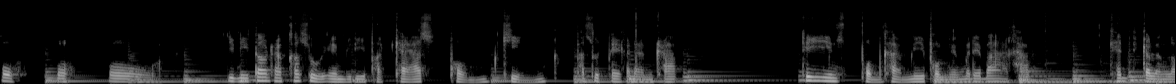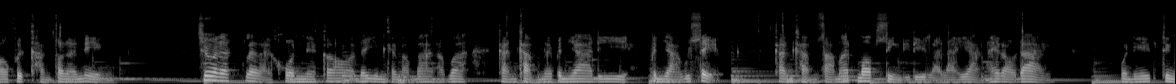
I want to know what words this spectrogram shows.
โอ้โอ้โอ้ยินดีต้อนรับเข้าสู่ MBD Podcast ผมขิงพัสุดเพกนันครับ ที่ยินผมขำนี่ผมยังไม่ได้บ้าครับ แค่กำลังลองฝึกขำตอนนั้นเอง เชื่อว่าหลาย ๆ คนเนี่ยก็ได้ยินกันมาบ้างครับว่า การขำเนี่ยเป็นยาดี เป็นยาวิเศษ การขำสามารถมอบสิ่งดี ๆ หลาย ๆ อย่างให้เราได้ วันนี้จึง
